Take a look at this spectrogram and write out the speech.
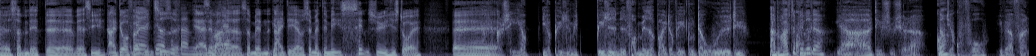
øh, sådan lidt, øh, vil jeg sige. Nej, det var Ja, før det var- din det var tid. så før ja, det tid, var ja. det altså, men nej, det er jo simpelthen det mest sindssyge historie. Øh, Jeg kan se, at jeg, jeg har pillet mit billede ned fra medarbejdervæggen derude. De, har du haft et billede der? Ja, det synes jeg da godt, Nå. jeg kunne få, i hvert fald.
